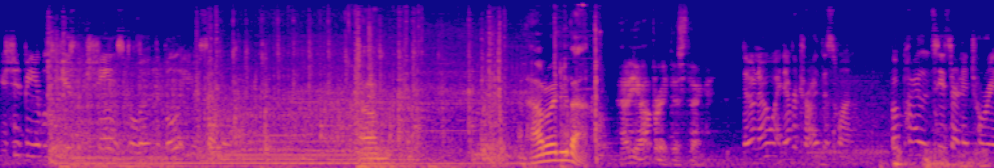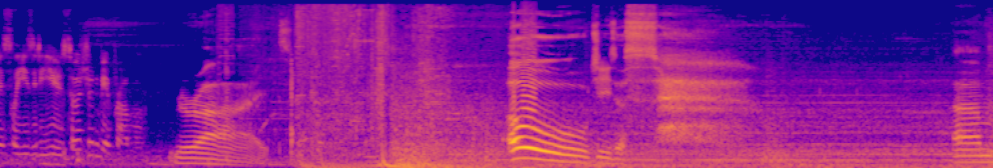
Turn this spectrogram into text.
You should be able to use the machines to load the bullet you assembled. Um. And how do I do that? How do you operate this thing? Don't know, I never tried this one. But pilot seats are notoriously easy to use, so it shouldn't be a problem. Right. Oh, Jesus. Um.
